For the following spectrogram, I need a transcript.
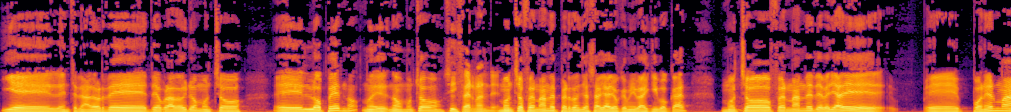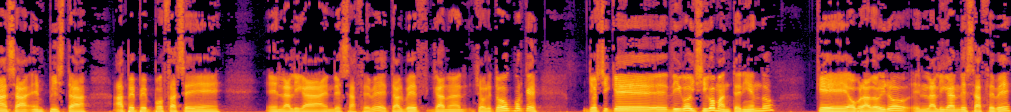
y el entrenador de, de Obradoiro, Moncho eh, López, ¿no? Eh, no, Moncho, sí. Fernández. Moncho Fernández, perdón, ya sabía yo que me iba a equivocar. Moncho Fernández debería de eh, poner más en pista a Pepe Pozas en la Liga Endesa CB. Tal vez ganar, sobre todo porque yo sí que digo y sigo manteniendo que Obradoiro en la Liga Endesa CB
